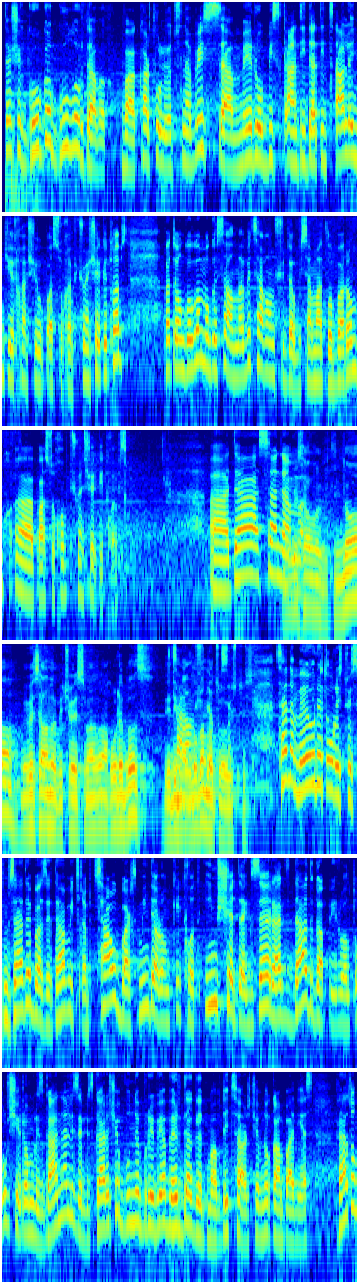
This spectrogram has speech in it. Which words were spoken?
თაში გოგო გულორდავა ქართული ოცნების მერობის კანდიდატი წალენჯი ხაში უპასუხებს ჩვენ შეკითხვებს. ბატონ გოგო მოგესალმებით საღამოშვიდობის. მადლობა რომ პასუხობთ ჩვენ შეკითხვებს. და სანამ მოგესალმებით ნინო, მოგესალმებით ჩვენს მაყურებელს. დიდი მადლობა მოწვევისთვის. სანამ მეორე ტურისთვის მზადებაზე დავიწყებთ საუბარს, მინდა რომ მკითხოთ იმ შედეგზე, რაც დადგა პირველ ტურში, რომლის გაანალიზების გარეშე ბუნებრივია ვერ დაგეგმავდით საარჩევნო კამპანიას. რატომ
